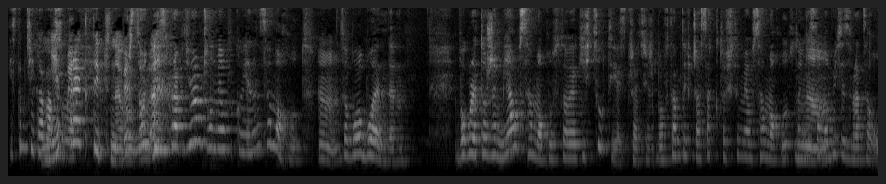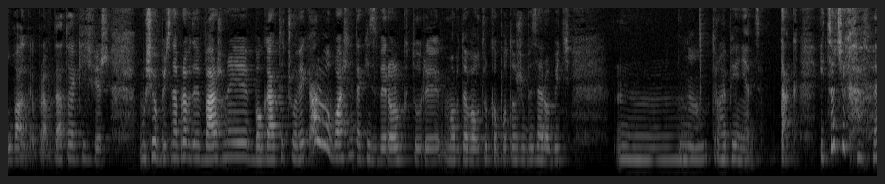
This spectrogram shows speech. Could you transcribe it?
Jestem ciekawa w sumie. Niepraktyczne Wiesz co, nie sprawdziłam, czy on miał tylko jeden samochód, Mm. co było błędem. W ogóle to, że miał samochód, to jakiś cud jest przecież, bo w tamtych czasach ktoś, kto miał samochód, to No. niesamowicie zwracał uwagę, prawda? To jakiś, wiesz, musiał być naprawdę ważny, bogaty człowiek, albo właśnie taki zwyrol, który mordował tylko po to, żeby zarobić mm, No. trochę pieniędzy. Tak. I co ciekawe,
